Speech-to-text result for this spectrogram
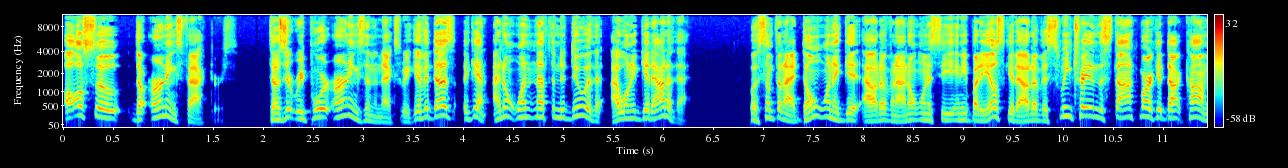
also the earnings factors. Does it report earnings in the next week? If it does, again, I don't want nothing to do with it. I want to get out of that. But something I don't want to get out of and I don't want to see anybody else get out of is swingtradingthestockmarket.com.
